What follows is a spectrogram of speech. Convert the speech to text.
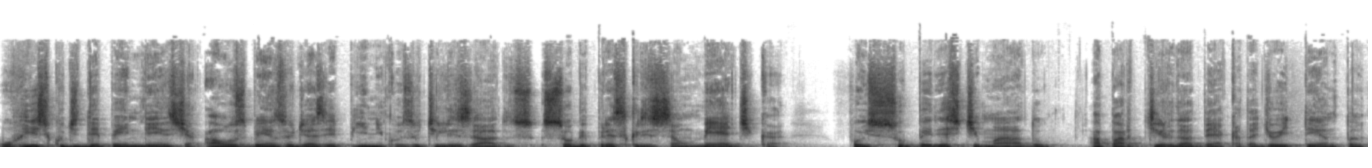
o risco de dependência aos benzodiazepínicos utilizados sob prescrição médica foi superestimado a partir da década de 80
